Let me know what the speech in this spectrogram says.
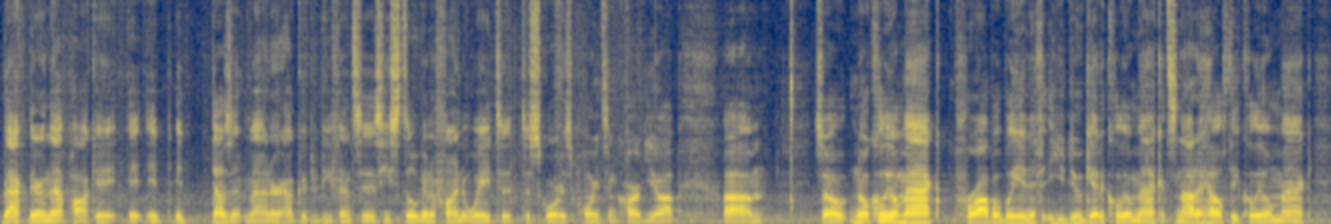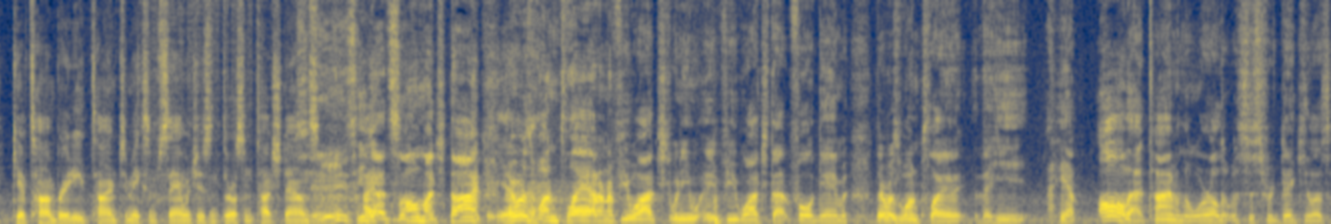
back there in that pocket, it, it, it doesn't matter how good your defense is. He's still going to find a way to, to score his points and carve you up. Um, so no Khalil Mack probably, and if you do get a Khalil Mack, it's not a healthy Khalil Mack. Give Tom Brady time to make some sandwiches and throw some touchdowns. Jeez, he I- got so much time. There was one play. I don't know if you watched when you if you watched that full game. There was one play that he he had all that time in the world. It was just ridiculous.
